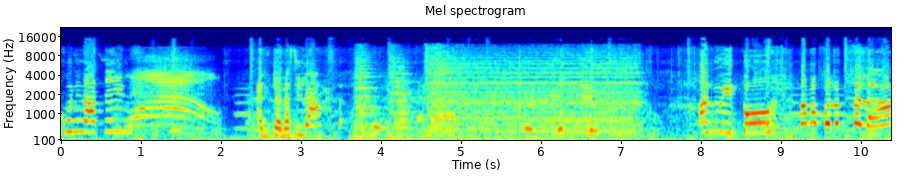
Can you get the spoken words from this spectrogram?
Kunin natin. Wow! Andyan na sila. Ano ito? Mga palat na lang?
